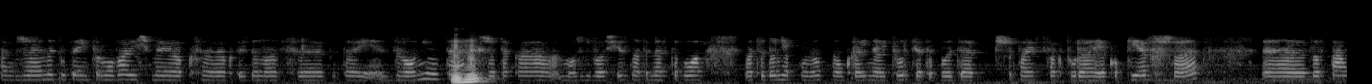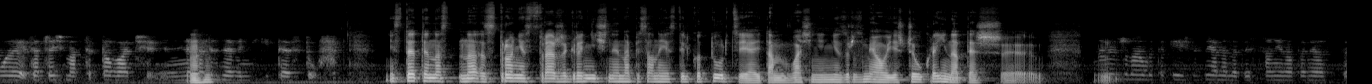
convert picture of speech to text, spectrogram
także my tutaj informowaliśmy, jak e, ktoś do nas e, tutaj dzwonił, tak, Mhm. że taka możliwość jest, natomiast to była Macedonia Północna, Ukraina i Turcja, to były te trzy państwa, które jako pierwsze e, zostały, zaczęliśmy akceptować negatywne wyniki testów. Niestety na, na stronie Straży Granicznej napisane jest tylko Turcja i tam właśnie nie zrozumiało, jeszcze Ukraina też. Wiem, że mają być jakieś zmiany na tej stronie, natomiast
